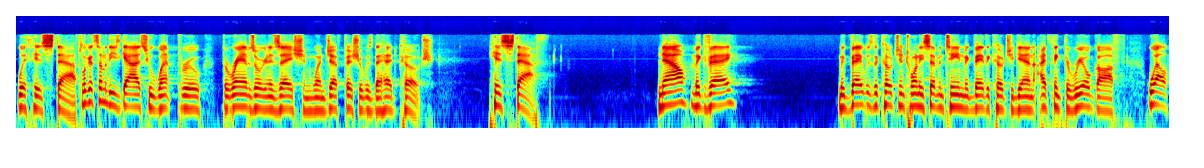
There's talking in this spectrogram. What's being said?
with his staff. Look at some of these guys who went through the Rams organization when Jeff Fisher was the head coach. His staff. Now, McVay, McVay was the coach in 2017. McVay the coach again. I think the real Goff, well,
